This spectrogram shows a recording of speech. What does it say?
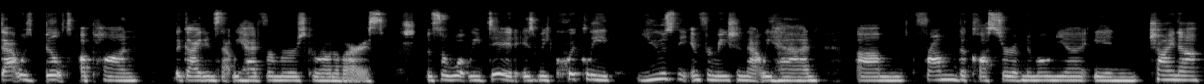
that was built upon the guidance that we had for MERS coronavirus. And so what we did is we quickly used the information that we had um, from the cluster of pneumonia in China,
